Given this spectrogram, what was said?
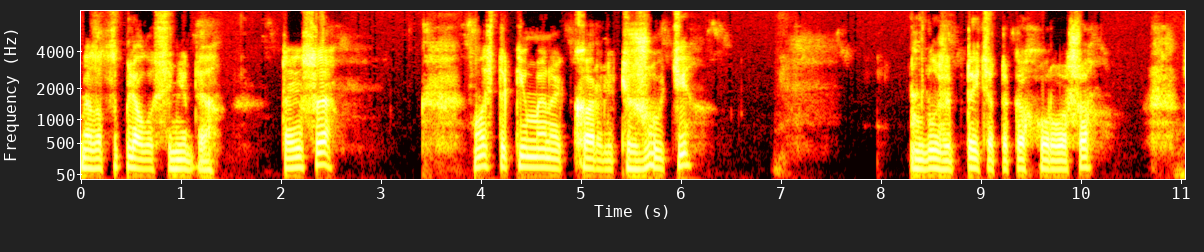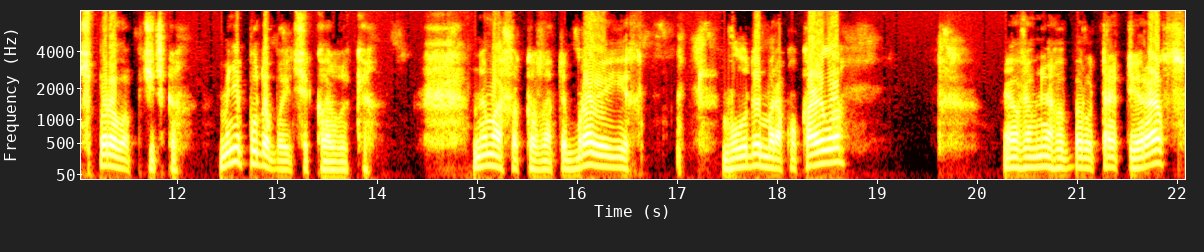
не зацеплялося ніде. Та і все. Ось такі в мене карлики жовті. Дуже птиця така хороша. Сперова птічка. Мені подобаються карлики. Нема що казати. Брав я їх Володимира Кокайла. Я вже в нього беру третій раз.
